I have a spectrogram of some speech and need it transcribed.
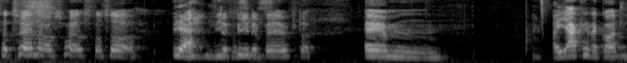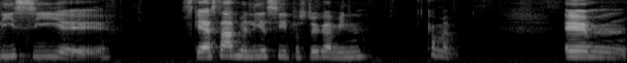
Så turn os først, og så Ja, det fine bagefter. Øhm, og jeg kan da godt lige sige, øh, Skal jeg starte med lige at sige et par stykker af mine? Kom med. Øhm,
